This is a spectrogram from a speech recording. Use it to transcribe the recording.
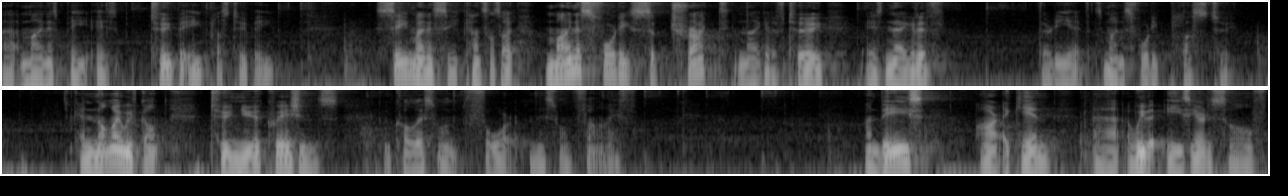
uh, minus b is 2b plus 2b. c minus c cancels out. Minus 40 subtract negative 2 is negative 38. It's minus 40 plus 2. Okay, now we've got two new equations. We can call this one 4 and this one 5. And these are, again, uh, a wee bit easier to solve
